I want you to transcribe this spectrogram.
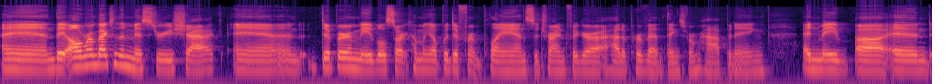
And they all run back to the mystery shack, and Dipper and Mabel start coming up with different plans to try and figure out how to prevent things from happening. And Mab- uh, and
